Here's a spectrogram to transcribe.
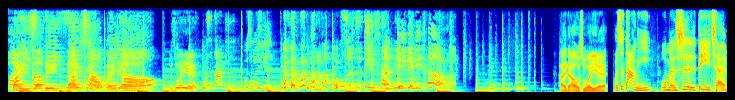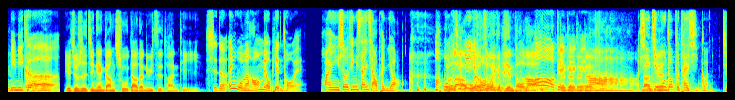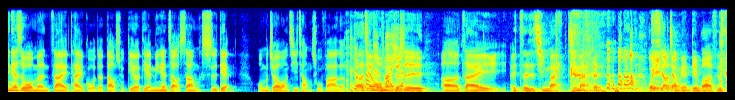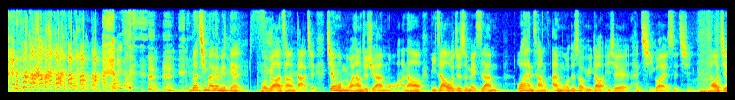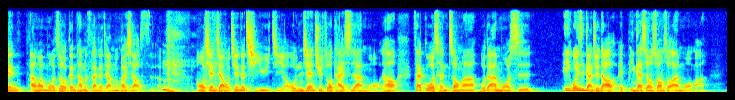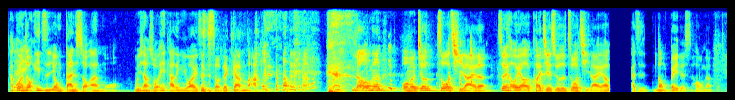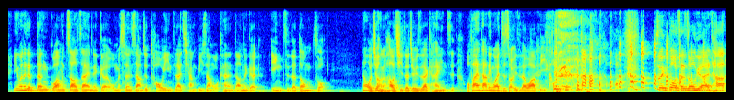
欢迎收听《三小朋友》，我是威爷，我是大明，我是地，我们是地产秘密课。嗨，大家，我是威爷，我是大明，我们是地产秘密课。也就是今天刚出道的女子团体。是的，哎，我们好像没有片头，哎，欢迎收听《三小朋友》。哦，我们前面我有做一个片头啦。哦，可以，可以，可以，好好好好好，新节目都不太习惯。今天是我们在泰国的倒数第二天，明天早上十点，我们就要往机场出发了。对啊，今天我们就是呃，在哎，这里是清迈，清迈的，我一直要讲缅甸，不好意思。你们知道清迈跟缅甸？我不知道常常打结。今天我们晚上就去按摩啊，然后你知道我就是每次按，我很常按摩的时候遇到一些很奇怪的事情。那我今天按完摩之后，跟他们三个讲，他们都快笑死了。然后我先讲我今天的奇遇记啊，我们今天去做泰式按摩，然后在过程中啊，我的按摩师一我一直感觉到，哎，应该是用双手按摩嘛，他过程中一直用单手按摩，我就想说，哎，他另外一只手在干嘛？然后呢，我们就坐起来了。最后要快结束是做起来，要开始弄背的时候呢，因为那个灯光照在那个我们身上，就投影在墙壁上，我看得到那个影子的动作。那我就很好奇的就一直在看影子，我发现他另外一只手一直在挖鼻孔。所以过程中原来他。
